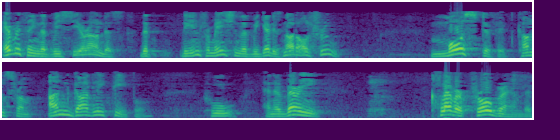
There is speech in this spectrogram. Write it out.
Everything that we see around us, that the information that we get is not all true. Most of it comes from ungodly people who, in a very clever program that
